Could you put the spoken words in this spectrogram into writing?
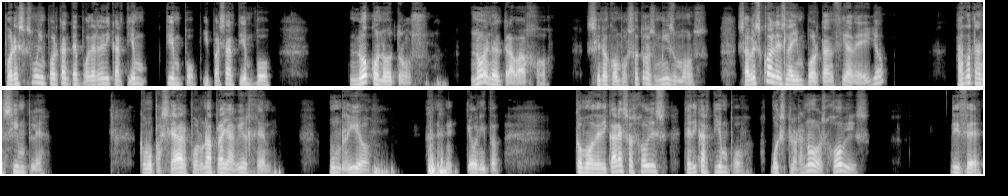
Por eso es muy importante poder dedicar tiemp- tiempo y pasar tiempo no con otros, no en el trabajo, sino con vosotros mismos. ¿Sabes cuál es la importancia de ello? Algo tan simple como pasear por una playa virgen, un río. Qué bonito. Como dedicar a esos hobbies, dedicar tiempo o explorar nuevos hobbies. Dice,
